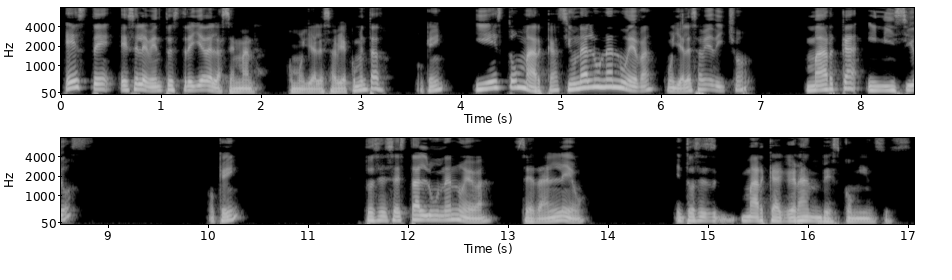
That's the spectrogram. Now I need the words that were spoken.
Este es el evento estrella de la semana, como ya les había comentado, ¿ok? Y esto marca, si una luna nueva, como ya les había dicho, marca inicios, ¿ok? Entonces esta luna nueva se da en Leo, entonces marca grandes comienzos,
